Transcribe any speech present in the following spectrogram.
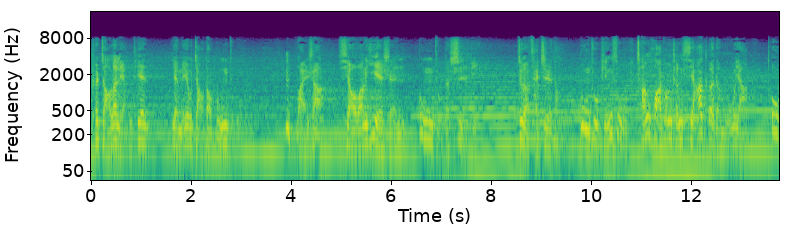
可找了两天，也没有找到公主。晚上，小王夜审公主的侍婢，这才知道，公主平素常化妆成侠客的模样，偷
